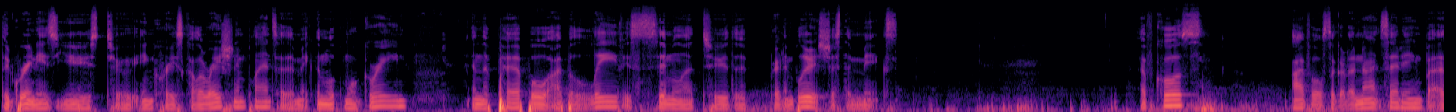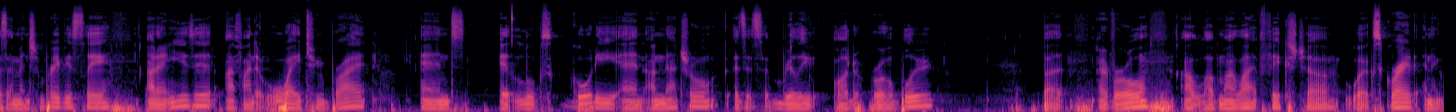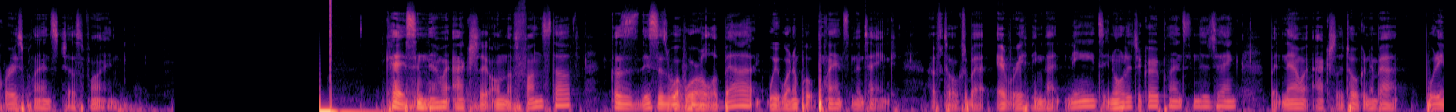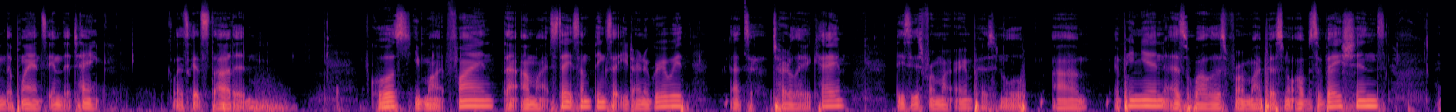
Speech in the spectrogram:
The green is used to increase coloration in plants so they make them look more green. And the purple, I believe, is similar to the red and blue, it's just a mix. Of course, I've also got a night setting, but as I mentioned previously, I don't use it. I find it way too bright and it looks gaudy and unnatural as it's a really odd royal blue. But overall, I love my light fixture, works great, and it grows plants just fine. Okay, so now we're actually on the fun stuff because this is what we're all about. We want to put plants in the tank. I've talked about everything that needs in order to grow plants in the tank, but now we're actually talking about putting the plants in the tank. Let's get started. Of course, you might find that I might state some things that you don't agree with. That's totally okay. This is from my own personal um, opinion as well as from my personal observations,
